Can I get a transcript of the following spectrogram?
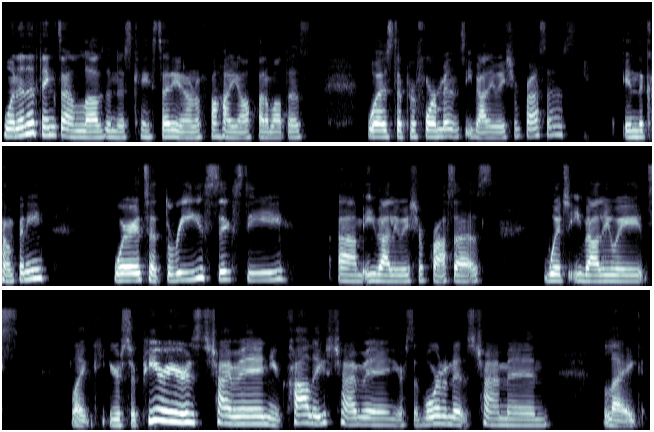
One of the things I loved in this case study, I don't know how y'all thought about this, was the performance evaluation process in the company, where it's a 360 um, evaluation process which evaluates like your superiors chime in, your colleagues chime in, your subordinates chime in, like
